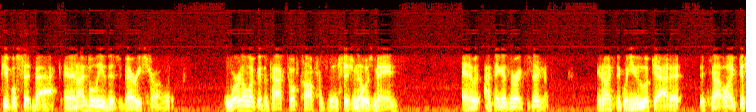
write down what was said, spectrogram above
people sit back, and I believe this very strongly. We're going to look at the Pac-12 conference the decision that was made, and it was, I think it's the right decision. You know, I think when you look at it, it's not like this.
